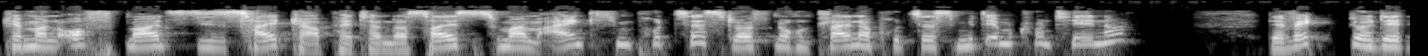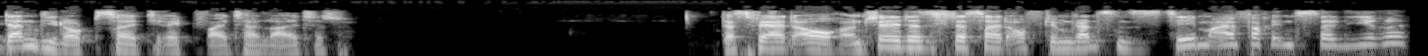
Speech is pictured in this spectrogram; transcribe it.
kennt man oftmals dieses Sidecar-Pattern. Das heißt, zu meinem eigentlichen Prozess läuft noch ein kleiner Prozess mit im Container, der Vektor, der dann die Logzeit direkt weiterleitet. Das wäre halt auch, anstelle, dass ich das halt auf dem ganzen System einfach installiere,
